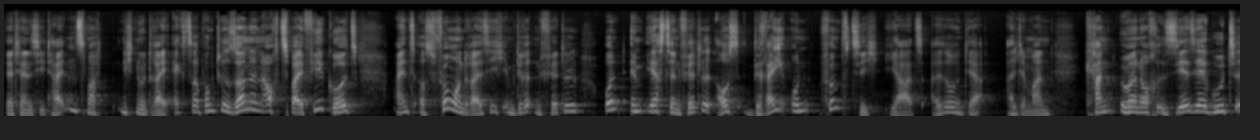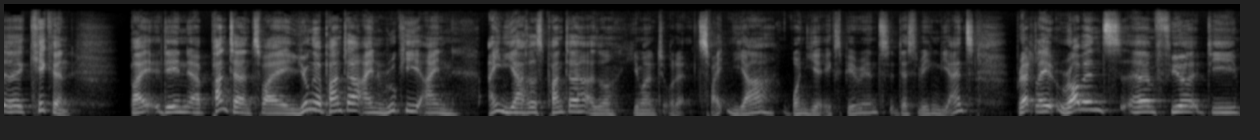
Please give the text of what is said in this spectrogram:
der Tennessee Titans. Macht nicht nur drei Extrapunkte, sondern auch zwei Field Goals. Eins aus 35 im dritten Viertel und im ersten Viertel aus 53 Yards. Also der alte Mann kann immer noch sehr, sehr gut äh, kicken. Bei den äh, Panthern zwei junge Panther, ein Rookie, ein Einjahres-Panther, also jemand oder im zweiten Jahr, One-Year-Experience, deswegen die Eins. Bradley Robbins äh, für die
